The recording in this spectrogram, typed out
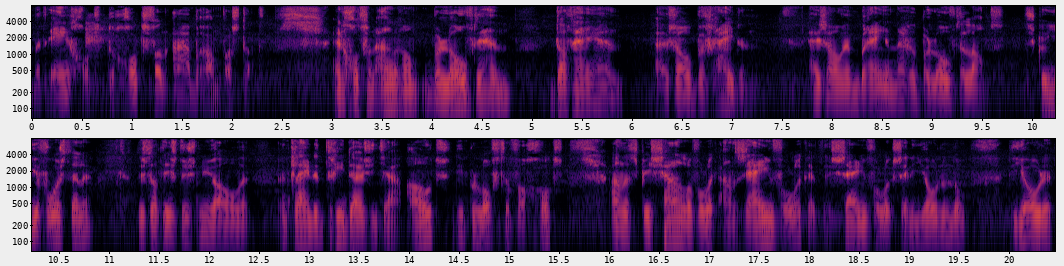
met één God. De God van Abraham was dat. En God van Abraham beloofde hen dat hij hen uh, zou bevrijden. Hij zou hen brengen naar het beloofde land. Dus kun je je voorstellen, dus dat is dus nu al uh, een kleine 3000 jaar oud, die belofte van God aan het speciale volk, aan zijn volk. Het is zijn volk, zijn de Jodendom. De Joden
